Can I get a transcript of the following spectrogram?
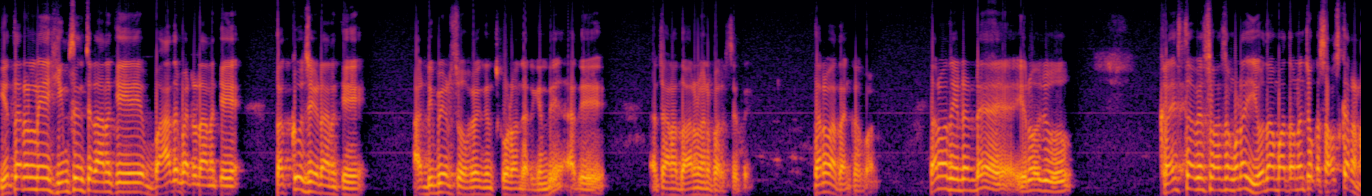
ఇతరుల్ని హింసించడానికి బాధ పెట్టడానికి తక్కువ చేయడానికి ఆ డిబేట్స్ ఉపయోగించుకోవడం జరిగింది. అది చాలా దారుణమైన పరిస్థితి. తర్వాత ఇంకో తర్వాత ఏంటంటే ఈరోజు క్రైస్తవ విశ్వాసం కూడా యోధా మతం నుంచి ఒక సంస్కరణ.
